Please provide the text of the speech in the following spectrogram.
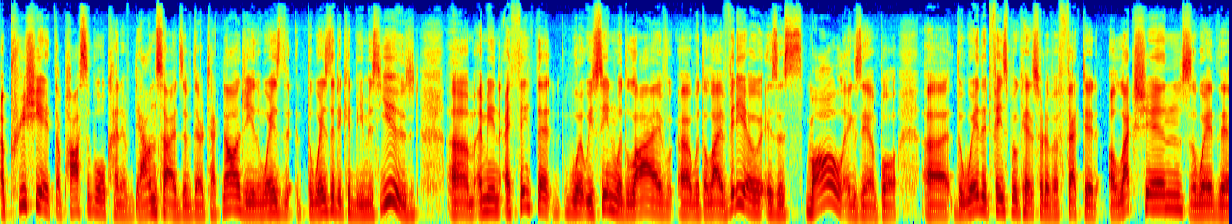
appreciate the possible kind of downsides of their technology and the ways that, the ways that it could be misused. Um, I mean, I think that what we've seen with live uh, with the live video is a small example. Uh, the way that Facebook has sort of affected elections, the way that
